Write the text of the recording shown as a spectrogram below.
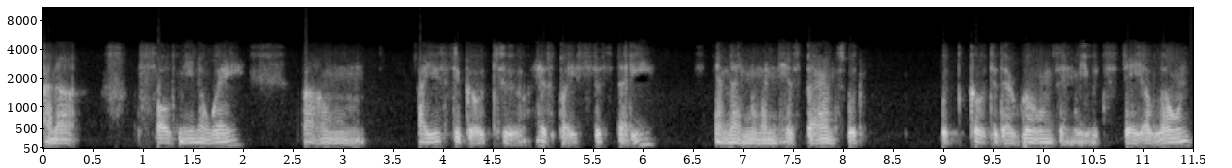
kind of assault me in a way. Um, I used to go to his place to study and then when his parents would would go to their rooms and we would stay alone,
